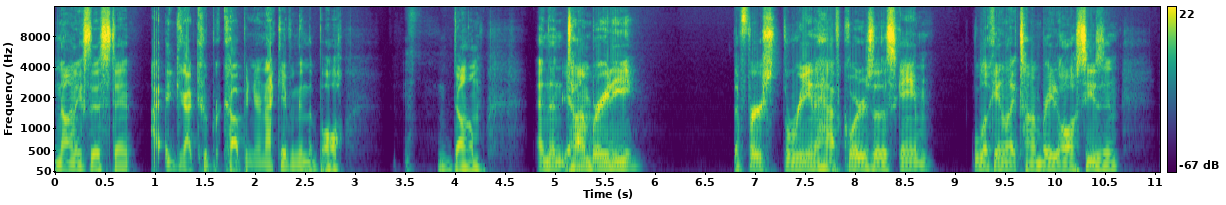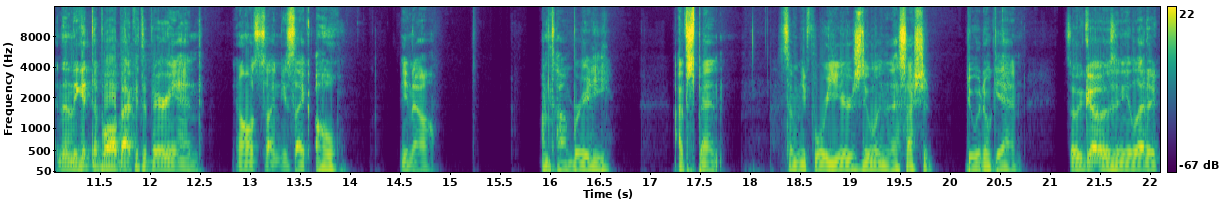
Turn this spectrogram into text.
non-existent. I, you got Cooper Kupp, and you're not giving him the ball. Dumb. And then Yeah. Tom Brady, the first three and a half quarters of this game, looking like Tom Brady all season. And then they get the ball back at the very end, and all of a sudden he's like, "Oh, you know, I'm Tom Brady. I've spent 74 years doing this. I should do it again." So he goes and he led a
